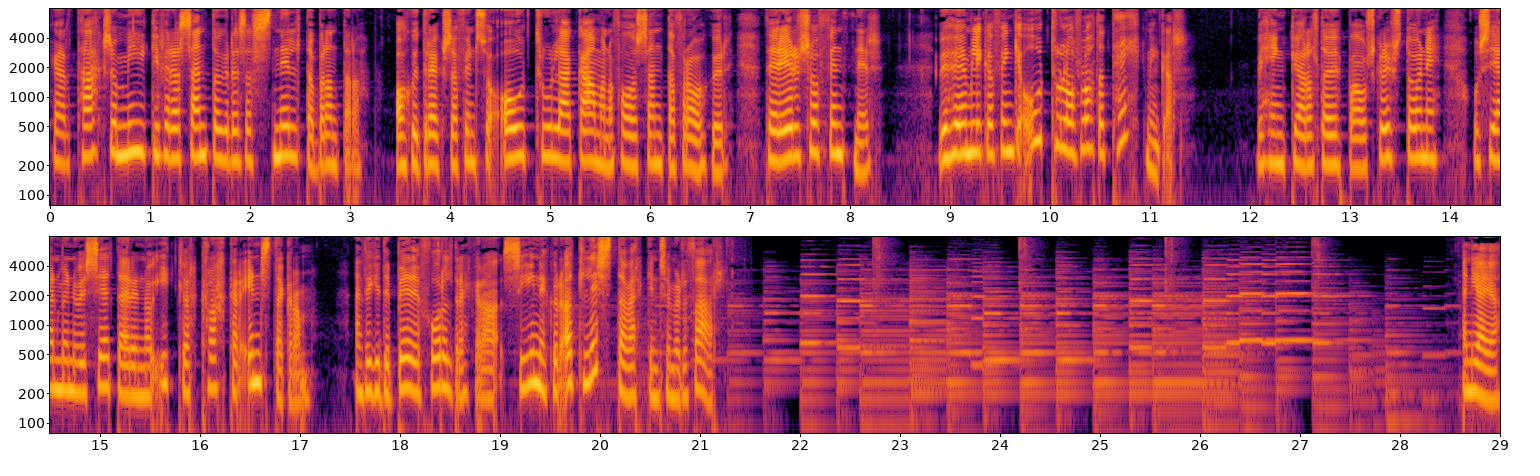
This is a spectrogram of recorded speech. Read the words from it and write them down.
Krakkar, takk svo mikið fyrir að senda okkur þessa snilda brandara. Okkur dregsa finnst svo ótrúlega gaman að fá að senda frá okkur. Þeir eru svo fyndnir. Við höfum líka fengið ótrúlega flotta teikningar. Við hengjar alltaf upp á skrifstofunni og síðan munum við setja þér inn á Ítverk krakkar Instagram. En þið getur beðið fóruldreikar að sína ykkur öll listaverkin sem eru þar. En jæja,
